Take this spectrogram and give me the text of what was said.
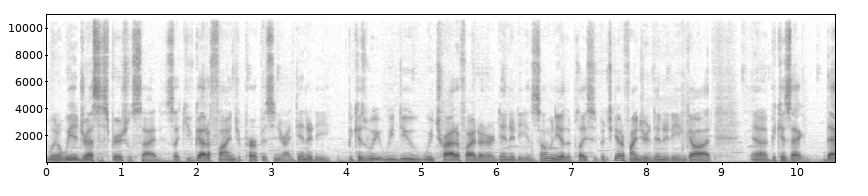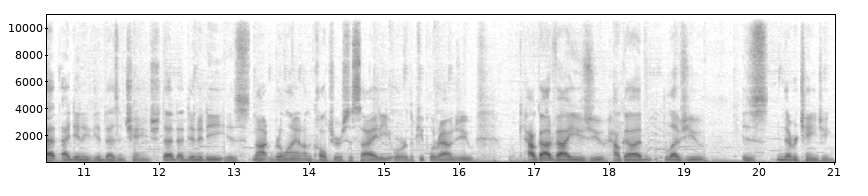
you know, we address the spiritual side. It's like you've got to find your purpose and your identity because we, we do we try to find our identity in so many other places, but you got to find your identity in God uh, because that that identity doesn't change. That identity is not reliant on culture, or society, or the people around you. How God values you, how God loves you, is never changing.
